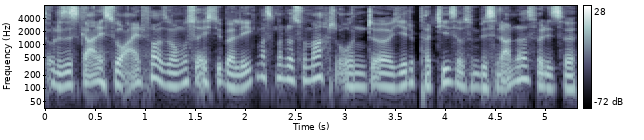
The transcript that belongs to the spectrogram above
und es ist gar nicht so einfach. Also man muss echt überlegen, was man da so macht. Und äh, jede Partie ist auch so ein bisschen anders, weil diese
